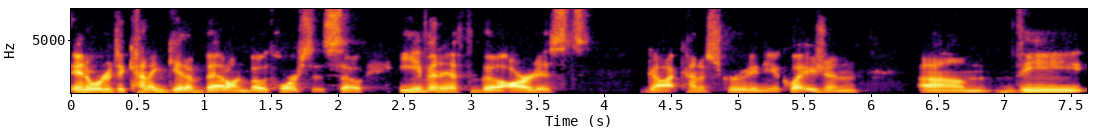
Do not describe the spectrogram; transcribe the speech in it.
in order to kind of get a bet on both horses. So even if the artists got kind of screwed in the equation, um, the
